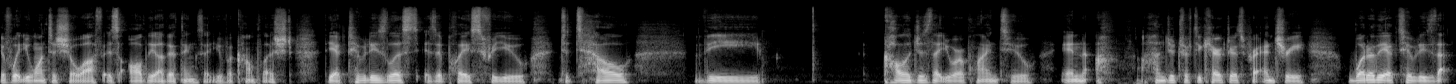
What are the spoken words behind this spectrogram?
if what you want to show off is all the other things that you've accomplished. The activities list is a place for you to tell the colleges that you are applying to in 150 characters per entry what are the activities that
